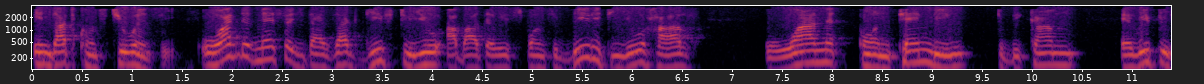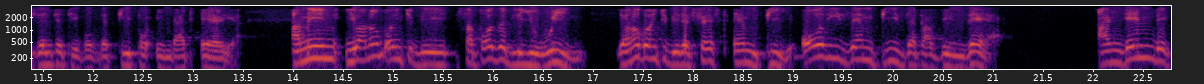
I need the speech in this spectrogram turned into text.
in that constituency, what the message does that give to you about the responsibility you have, one contending to become a representative of the people in that area? I mean, you are not going to be, supposedly you win, you're not going to be the first MP. All these MPs that have been there, and then the,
